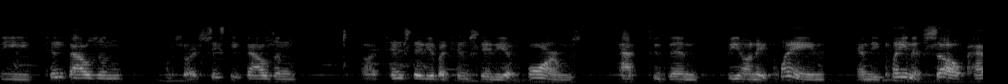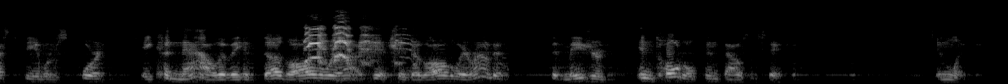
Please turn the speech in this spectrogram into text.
the 10,000, I'm sorry, 60,000 uh, 10 stadia by 10 stadia farms have to then be on a plane, and the plane itself has to be able to support a canal that they had dug all the way around, a ditch they dug all the way around it, that measured in total 10,000 stadia in length.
